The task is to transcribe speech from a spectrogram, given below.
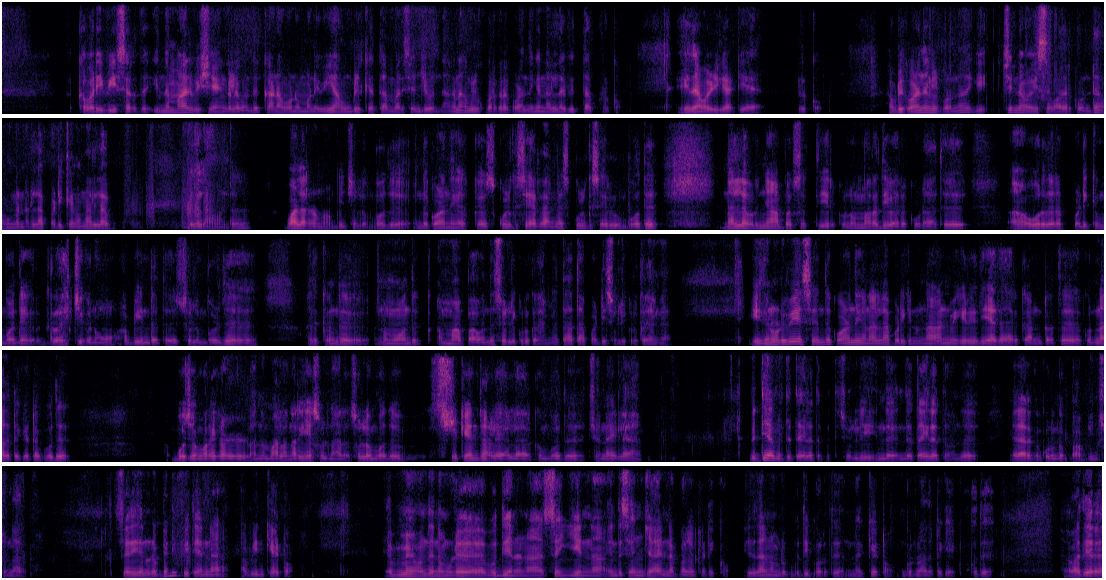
கவரி வீசுறது. இந்த மாதிரி விஷயங்களை வந்து கணவனும் மனைவியும் அவங்களுக்கு ஏற்ற மாதிரி செஞ்சு வந்தாங்கன்னா அவங்களுக்கு பிறக்கிற குழந்தைங்க நல்ல வித்தாக பிறக்கும். இதுதான் வழிகாட்டியாக இருக்கும். அப்படி குழந்தைங்கள் பிறந்தால் சின்ன வயசு முதற்கொண்டு அவங்க நல்லா படிக்கணும் நல்லா இதெல்லாம் வந்து வளரணும் அப்படின்னு சொல்லும்போது இந்த குழந்தைங்க ஸ்கூலுக்கு சேர்றாங்க. ஸ்கூலுக்கு சேரும்போது நல்ல ஒரு ஞாபக சக்தி இருக்கணும் மறதி வரக்கூடாது. ஒரு தடவை படிக்கும்போதே கிரகிச்சிக்கணும் அப்படின்றது சொல்லும்பொழுது அதுக்கு வந்து நம்ம வந்து அம்மா அப்பா வந்து சொல்லி கொடுக்குறாங்க தாத்தா பாட்டி சொல்லி கொடுக்குறாங்க. இதனோடவே சேர்ந்து குழந்தைங்க நல்லா படிக்கணும்னா ஆன்மீக ரீதியாக தான் இருக்கான்றது குருநாதர்கிட்ட கேட்டபோது பூஜை முறைகள் அந்த மாதிரிலாம் நிறைய சொன்னார். சொல்லும்போது ஸ்ரீ கேந்திராலயாவில் இருக்கும்போது சென்னையில் வித்யாவிருத்தி தைலத்தை பற்றி சொல்லி இந்த இந்த தைலத்தை வந்து எல்லாருக்கும் கொடுங்கப்பா அப்படின்னு சொன்னார். சரி இதனோட பெனிஃபிட் என்ன அப்படின்னு கேட்டோம். எப்பவுமே வந்து நம்மளுடைய புத்தி என்னென்னா செய்யன்னா இந்த செஞ்சால் என்ன பலன் கிடைக்கும்? இதுதான் நம்மளுக்கு புத்தி போகிறது அந்த மாதிரி கேட்டோம். குருநாதர்கிட்ட கேட்கும்போது வாத்தியார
